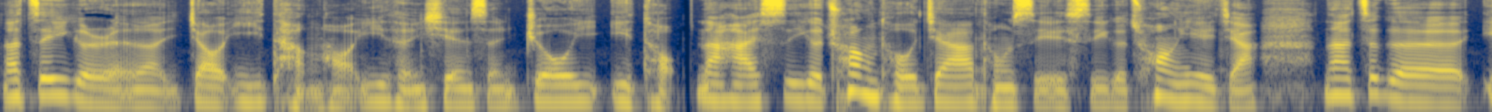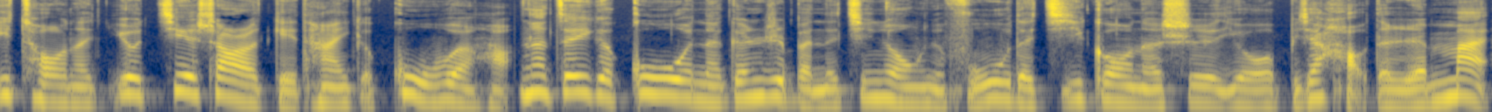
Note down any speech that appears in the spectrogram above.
那这一个人呢，叫伊藤哈，伊藤先生，Joy 伊藤，那还是一个创投家，同时也是一个创业家。那这个伊藤呢，又介绍了给他一个。顾问哈，那这个顾问呢，跟日本的金融服务的机构呢是有比较好的人脉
